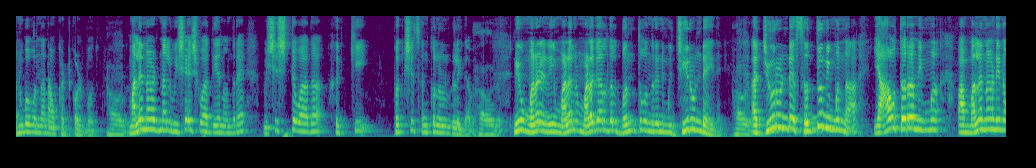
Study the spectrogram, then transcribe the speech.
ಅನುಭವವನ್ನು ನಾವು ಕಟ್ಕೊಳ್ಬೋದು. ಮಲೆನಾಡಿನಲ್ಲಿ ವಿಶೇಷವಾದ ಏನು ಅಂದರೆ ವಿಶಿಷ್ಟವಾದ ಹಕ್ಕಿ ಪಕ್ಷಿ ಸಂಕಲನಗಳಿದ್ದಾವೆ ನೀವು ಮಳೆ ನೀವು ಮಳೆ ಮಳೆಗಾಲದಲ್ಲಿ ಬಂತು ಅಂದ್ರೆ ನಿಮಗೆ ಜೀರುಂಡೆ ಇದೆ. ಆ ಜೀರುಂಡೆ ಸದ್ದು ನಿಮ್ಮನ್ನ ಯಾವ ಥರ ನಿಮ್ಮ ಆ ಮಲೆನಾಡಿನ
